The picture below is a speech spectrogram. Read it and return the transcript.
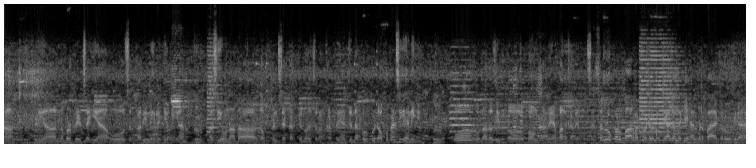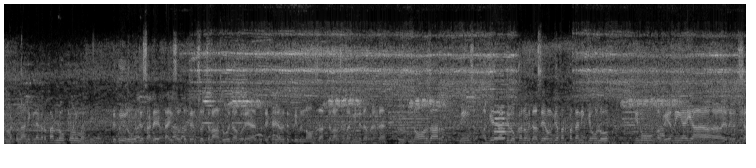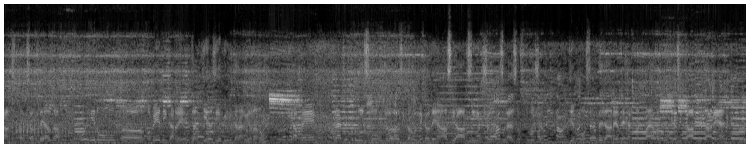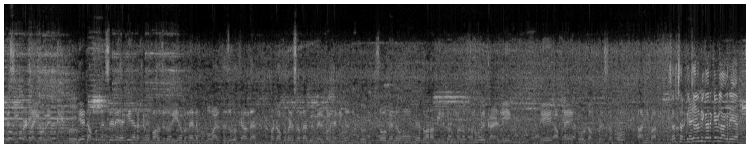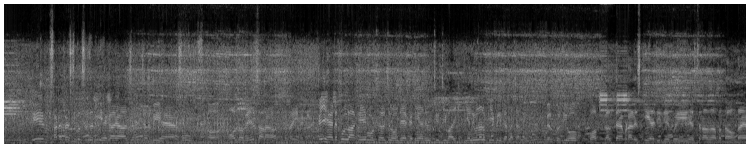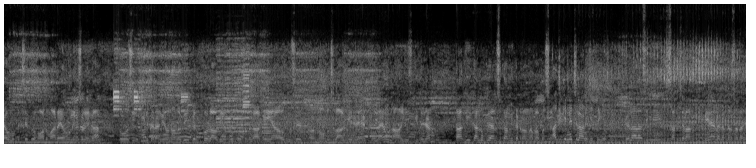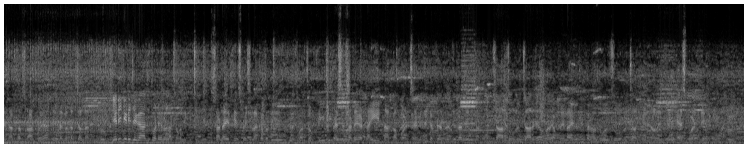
ਜਿਹੜੀਆਂ ਨੰਬਰ ਪਲੇਟਸ ਹੈਗੀਆਂ ਉਹ ਸਰਕਾਰੀ ਨਹੀਂ ਲੱਗੀਆਂ ਹੋਈਆਂ। ਅਸੀਂ ਉਹਨਾਂ ਦਾ ਡਾਕੂਮੈਂਟ ਚੈੱਕ ਕਰਕੇ ਉਹਨਾਂ ਦਾ ਚਲਾਨ ਕੱਟਦੇ ਹਾਂ। ਜਿਨ੍ਹਾਂ ਕੋਲ ਕੋਈ ਡਾਕੂਮੈਂਟਸ ਹੀ ਹੈ ਨਹੀਂਗੇ ਉਹ ਉਹਨਾਂ ਦਾ ਅਸੀਂ ਬਾਉਂਡ ਕਰ ਰਹੇ ਹਾਂ ਬੰਦ ਕਰ ਰਹੇ ਹਾਂ ਮੋਟਰਸਾਈਕਲ। ਸਰ ਲੋਕਾਂ ਨੂੰ ਬਾਰ-ਬਾਰ ਤੁਹਾਡੇ ਵੱਲੋਂ ਕਿਹਾ ਜਾਂਦਾ ਕਿ ਹੈਲਮਟ ਪਾਇਆ ਕਰੋ ਬਿਨਾਂ ਹੈਲਮਟ ਤੋਂ ਨਾ ਨਿਕਲਿਆ ਕਰੋ ਪਰ ਲੋਕ ਕਿਉਂ ਨਹੀਂ ਮੰਨਦੇ? ਦੇਖੋ ਇਹ ਰੋਜ਼ ਦੇ ਸਾਡੇ 250 ਤੋਂ 300 ਚਲਾਨ ਰੋਜ਼ ਦਾ ਹੋ ਰਿਹਾ ਹੈ। ਤੇ ਦੇਖਿਆ ਜਾਵੇ ਤਕਰੀਬਨ 9000 ਚਲਾਨ ਸਾਡਾ ਮਹੀਨੇ ਦਾ ਹੋ ਜਾਂਦਾ ਹੈ। 9000 ਮੀਨਸ ਅੱਗੇ ਜਾ ਕੇ ਲੋਕਾਂ ਨੂੰ ਵੀ ਦੱਸਦੇ ਹੋਣਗੇ ਪਰ ਪਤਾ ਨਹੀਂ ਕਿਉਂ ਲੋਕ ਇਹਨੂੰ ਅਵੇਅਰ ਨਹੀਂ ਆ ਜਾਂ ਇਹਦੇ ਵਿੱਚ ਸ਼ਾਂਤ ਫ਼ਰਕ ਸਮਝਦੇ ਆਪਦਾ। ਉਹ ਇਹਨੂੰ ਅਵੇਅਰ ਨਹੀਂ ਕਰ ਰਹੇ, ਜਦਕਿ ਅਸੀਂ ਅਪੀਲ ਕਰਾਂਗੇ ਉਹਨਾਂ ਨੂੰ ਕਿ ਆਪਣੇ ਟ੍ਰੈਫਿਕ ਰੂਲਸ ਨੂੰ, ਜਦੋਂ ਅਸੀਂ ਘਰੋਂ ਨਿਕਲਦੇ ਹਾਂ, ਅਸੀਂ ਆਰਸੀ ਇੰਸ਼ੋਰੈਂਸ ਲਾਇਸੈਂਸ ਪੋਲੂਸ਼ਨ ਜੇ ਮੋਟਰਸਾਈਕਲ ਤੇ ਜਾ ਰਹੇ ਹਾਂ ਤੇ ਹੈਲਮਟ ਪਾਇਆ ਹੋਵੇ, ਜੇ ਅਸੀਂ ਕਾਰ ਤੇ ਜਾ ਰਹੇ ਹਾਂ, ਤੇ ਸੀਟ ਬੈਲਟ ਲਾਈ ਹੋਵੇ। ਇਹ ਡਾਕੂਮੈਂਟਸ ਜਿਹੜੇ ਹੈਗੇ ਆ, ਰੱਖਣੇ ਬਹੁਤ ਜ਼ਰੂਰੀ ਹੈ ਬੰਦੇ ਨੇ ਮੋਬਾਈਲ ਤੇ ਜ਼ਰੂਰ ਰੱਖਿਆ ਹੁੰਦਾ ਪਰ ਡਾਕੂਮੈਂਟਸ ਹੁੰਦਾ ਵੀ ਮੇਰੇ ਕੋਲ ਹੈ ਨਹੀਂ ਗਾ ਜੀ। ਸੋ ਮੈਨੂੰ ਫਿਰ ਦੁਬਾਰਾ ਅਪੀਲ ਕਰੂੰਗਾ ਲੋਕਾਂ ਨੂੰ ਵੀ ਕਾਈਂਡਲੀ ਇਹ ਆਪਣੇ ਕੋਲ ਡਾਕੂਮੈਂਟਸ ਰੱਖੋ, ਤਾਂ ਹੀ ਬਾਹਰ ਸਰ 26 ਜਨਵਰੀ ਕਰਕੇ ਵੀ ਲੱਗ ਰਿਹਾ ਇਹ ਸਾਡਾ ਫੈਸਟੀਵਲ ਸੀਜ਼ਨ ਵੀ ਹੈਗਾ ਆ ਚੱਲ ਵੀ ਹੈ ਸੋ ਆਲ ਦਾ ਵੇ ਸਾਰਾ ਇਕੱਠਾ ਹੀ ਹੈਗਾ। ਕਈ ਹੈੱਡਫੋਨ ਲਾ ਕੇ ਮੋਟਰਸਾਈਕਲ ਚਲਾਉਂਦੇ ਆ ਗੱਡੀਆਂ ਦੇ ਉੱਚੀ ਉੱਚੀ ਆਵਾਜ਼ ਕੀਤੀ ਜਾਂਦੀ ਉਹਨਾਂ ਨੂੰ ਕੀ ਅਪੀਲ ਕਰਨਾ ਚਾਹੁੰਦੇ ਬਿਲਕੁਲ ਜੀ ਉਹ ਬਹੁਤ ਗਲਤ ਹੈ ਬੜਾ ਰਿਸਕੀ ਹੈ ਜੀ ਜੇ ਕੋਈ ਇਸ ਤਰ੍ਹਾਂ ਦਾ ਬੰਦਾ ਆਉਂਦਾ ਹੈ ਉਹਨੂੰ ਪਿੱਛੇ ਕੋਈ ਹੌਰਨ ਮਾਰ ਰਿਹਾ ਉਹਨੂੰ ਨਹੀਂ ਸੁਣੇਗਾ ਸੋ ਅਸੀਂ ਅਪੀਲ ਕਰਾਂਗੇ ਉਹਨਾਂ ਨੂੰ ਵੀ ਬਿਲਕੁਲ ਆਪਦੀਆਂ ਬਲੂਟੂਥ ਲਗਾ ਕੇ ਜਾਂ ਉਹ ਦੂਸਰੇ ਨਾਰਮਲ ਚਲਾ ਕੇ ਜਿਹੜੇ ਹੈਡਫੋਨ ਹੈ ਉਹ ਨਾ ਯੂਜ਼ ਕੀਤੇ ਜਾਣ ਤਾਂ ਕਿ ਕੱਲ ਨੂੰ ਕੋਈ ਅਨਸਕਾਮੀ ਘਟਨਾ ਨਾ ਵਾਪਰ ਸਕੇ। ਅੱਜ ਕਿੰਨੇ ਚਲਾਨ ਕੀਤੇ ਗਏ ਸਰ ਫਿਲਹਾਲ ਅਸੀਂ ਸੱਤ ਚਲਾਨ ਕੀਤੇ ਆ ਲਗਾਤਾਰ ਸਾਡਾ ਇਹ ਨਾਕਾ ਸਟਾਰਟ ਹੋਇਆ ਤੇ ਲਗਾਤਾਰ ਚੱਲਦਾ ਰਹੇਗਾ ਕਿਹੜੀ ਕਿਹੜੀ ਜਗ੍ਹਾ ਅੱਜ ਤੁਹਾਡੇ ਵੱਲੋਂ ਨਾਕਾਬੰਦੀ ਕੀਤੀ ਗਈ ਹੈ ਸਾਡਾ ਇੱਥੇ ਸਪੈਸ਼ਲ ਨਾਕਾਬੰਦੀ ਰਕਬਰ ਚੌਂਕੀ ਵੀ ਪੈਸੇ ਸਾਡੇ 28 ਨਾਕਾ ਪੁਆਇੰਟਸ ਹੈਗੇ ਨੇ ਡਿਫਰੈਂਟ ਜਗ੍ਹਾ ਤੇ। ਚਾਰ ਜ਼ੋਨ ਇੰਚਾਰਜ ਹੈ ਉਹਨਾਂ ਨੇ ਆਪਣੇ ਲਾਏ ਹੋਏ ਨੇ। ਫਿਲਹਾਲ ਦੋ ਜ਼ੋਨ ਇੰਚਾਰਜ ਮੇਰੇ ਨਾਲ ਇਸ ਪੁਆਇੰਟ ਤੇ। ਹੈਗੇ।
